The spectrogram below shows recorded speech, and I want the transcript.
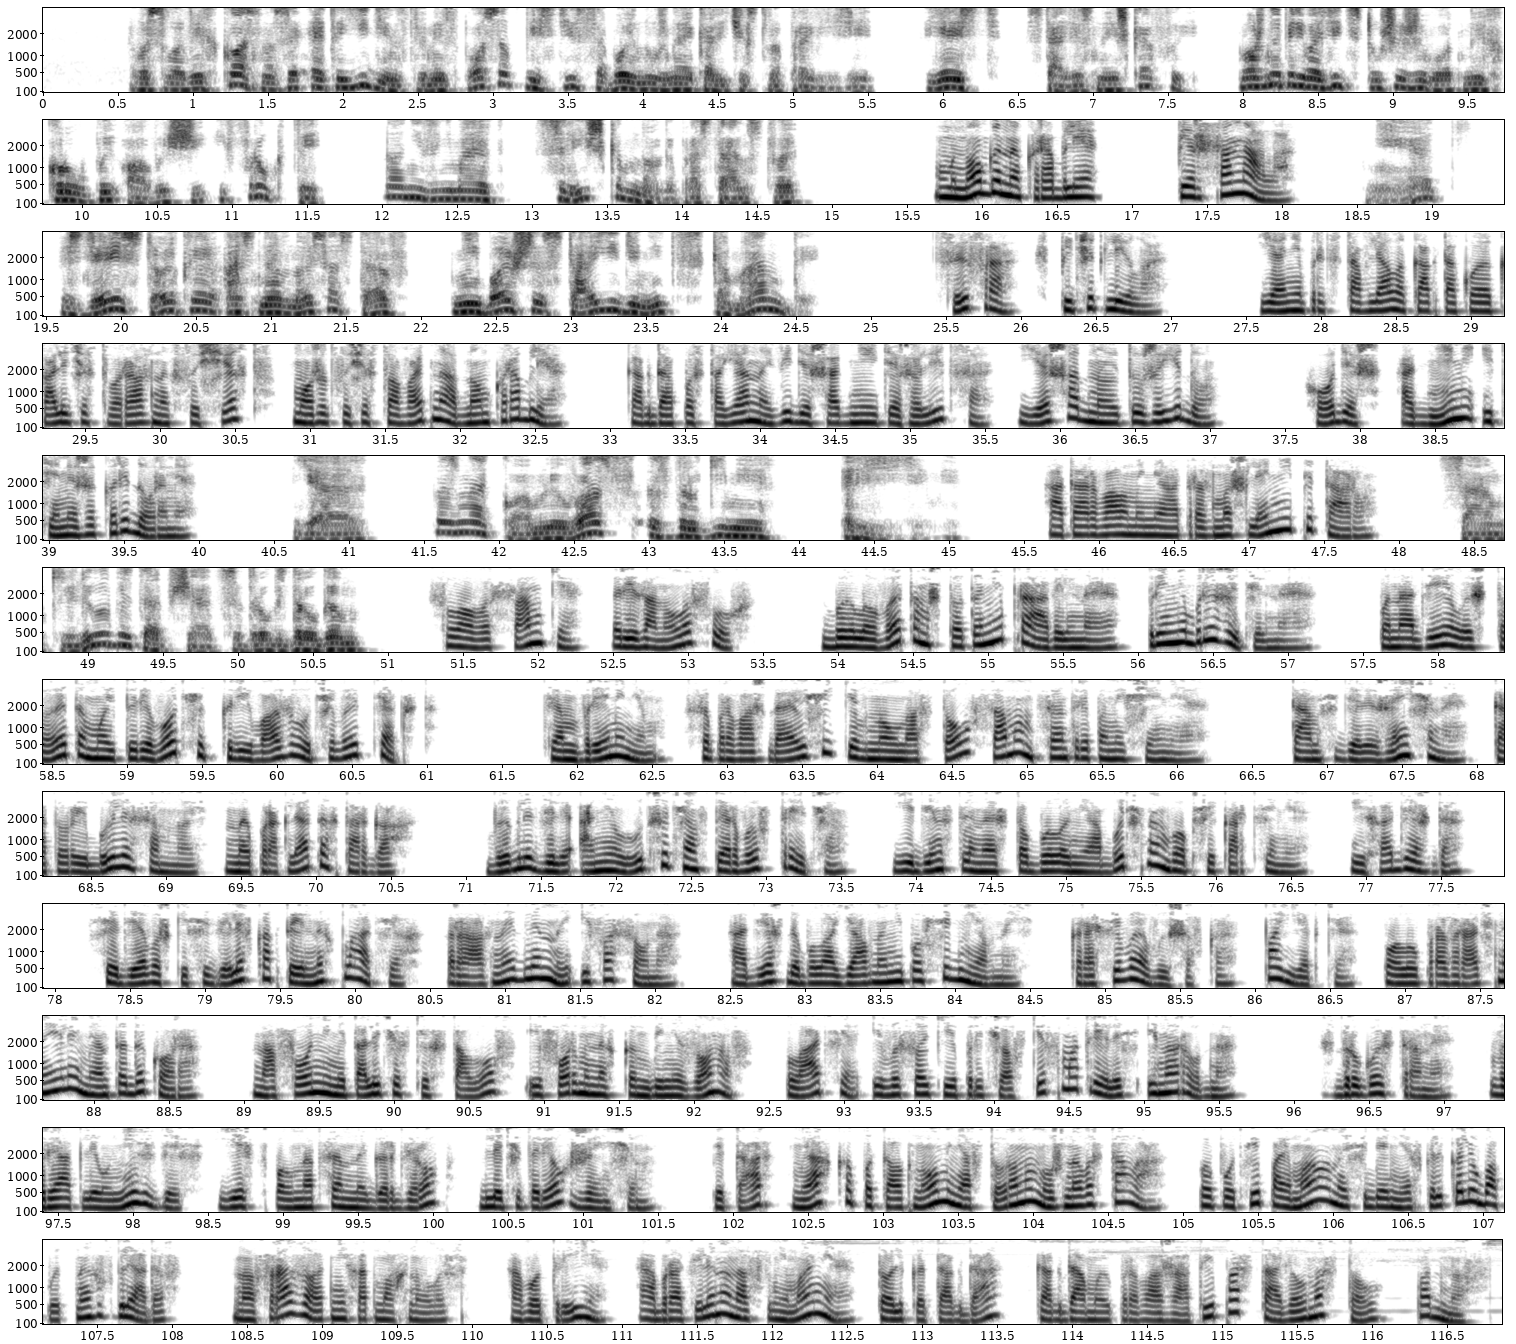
В условиях космоса это единственный способ вести с собой нужное количество провизии. Есть стадисные шкафы. Можно перевозить туши животных, крупы, овощи и фрукты, но они занимают слишком много пространства. Много на корабле персонала? Нет, здесь только основной состав, не больше ста единиц команды. Цифра впечатлила. Я не представляла, как такое количество разных существ может существовать на одном корабле, когда постоянно видишь одни и те же лица, ешь одну и ту же еду, ходишь одними и теми же коридорами. Я познакомлю вас с другими риями. Оторвал меня от размышлений Питару. «Самки любят общаться друг с другом». Слово «самки» резануло слух. Было в этом что-то неправильное, пренебрежительное. Понадеялась, что это мой переводчик криво озвучивает текст. Тем временем сопровождающий кивнул на стол в самом центре помещения. Там сидели женщины, которые были со мной на проклятых торгах. Выглядели они лучше, чем в первую встречу. Единственное, что было необычным в общей картине — их одежда. Все девушки сидели в коктейльных платьях, разной длины и фасона. Одежда была явно не повседневной. Красивая вышивка, пайетки, полупрозрачные элементы декора. На фоне металлических столов и форменных комбинезонов платья и высокие прически смотрелись инородно. С другой стороны, вряд ли у них здесь есть полноценный гардероб для четырех женщин. Питар мягко подтолкнул меня в сторону нужного стола. По пути поймала на себе несколько любопытных взглядов, но сразу от них отмахнулась. А вот Трия обратили на нас внимание только тогда, когда мой провожатый поставил на стол поднос.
